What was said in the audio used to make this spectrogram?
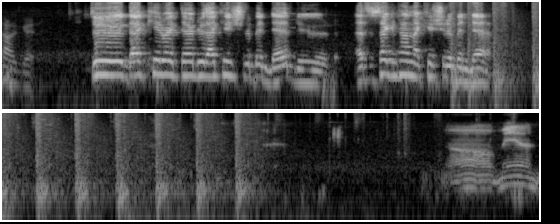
not good. Dude, that kid right there, dude. That kid should have been dead, dude. That's the second time that kid should have been dead. Oh man,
